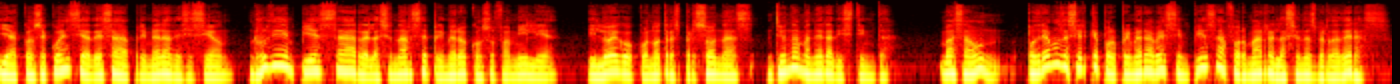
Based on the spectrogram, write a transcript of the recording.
Y a consecuencia de esa primera decisión, Rudy empieza a relacionarse primero con su familia y luego con otras personas de una manera distinta. Más aún, podríamos decir que por primera vez empieza a formar relaciones verdaderas.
